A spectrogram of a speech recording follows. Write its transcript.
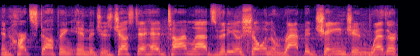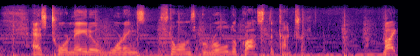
in heart-stopping images. Just ahead, time-lapse video showing the rapid change in weather as tornado warnings storms rolled across the country. Mike.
